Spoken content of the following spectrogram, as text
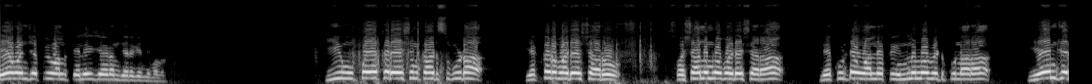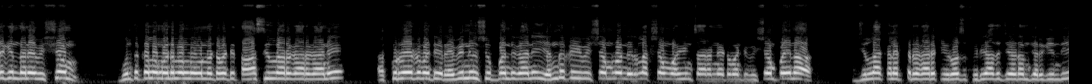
లేవని చెప్పి వాళ్ళు తెలియజేయడం జరిగింది మనకు. ఈ ముప్పై ఒక్క రేషన్ కార్డ్స్ కూడా ఎక్కడ పడేశారు? శ్మశానంలో పడేశారా? లేకుంటే వాళ్ళ యొక్క ఇళ్ళలో పెట్టుకున్నారా? ఏం జరిగిందనే విషయం గుంతకల మండలంలో ఉన్నటువంటి తహసీల్దార్ గారు కానీ అక్కడ ఉన్నటువంటి రెవెన్యూ సిబ్బంది కానీ ఎందుకు ఈ విషయంలో నిర్లక్ష్యం వహించారనేటువంటి విషయం పైన జిల్లా కలెక్టర్ గారికి ఈరోజు ఫిర్యాదు చేయడం జరిగింది.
